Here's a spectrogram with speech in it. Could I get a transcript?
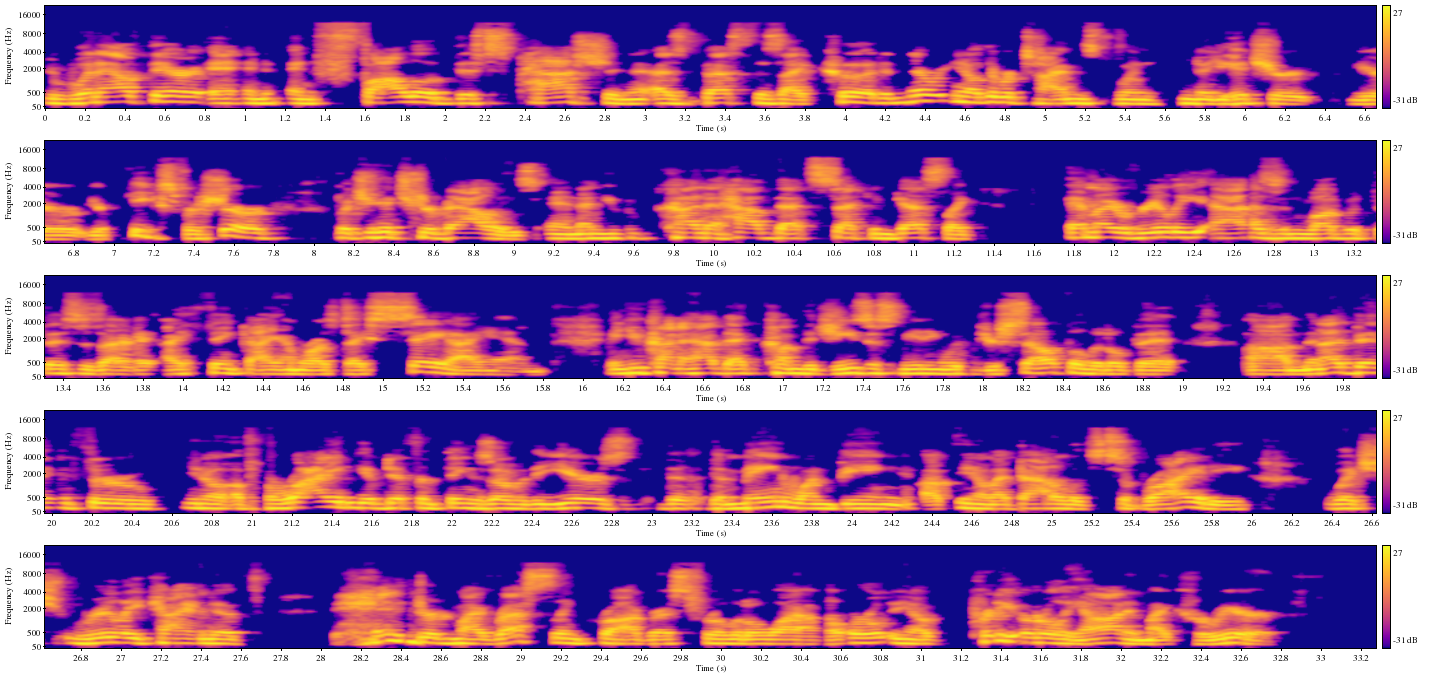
went out there and, and, and, followed this passion as best as I could. And there were, you know, there were times when, you know, you hit your, your, your peaks for sure, but you hit your valleys and then you kind of have that second guess, like, am I really as in love with this as I, I think I am or as I say I am? And you kind of have that come to Jesus meeting with yourself a little bit. Um, and I've been through, you know, a variety of different things over the years. The, the main one being, uh, you know, my battle with sobriety, which really kind of hindered my wrestling progress for a little while early, you know, pretty early on in my career.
